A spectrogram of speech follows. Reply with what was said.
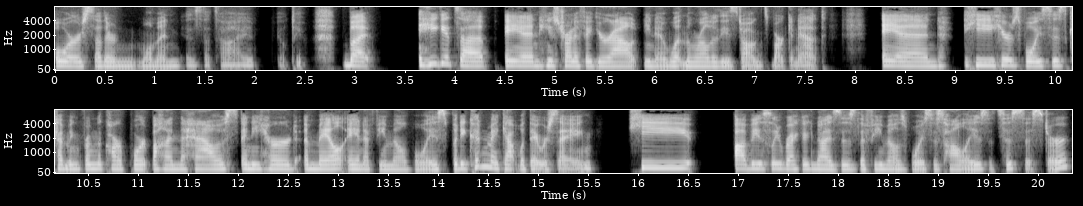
or Southern woman, because that's how I too. But he gets up and he's trying to figure out, you know, what in the world are these dogs barking at? And he hears voices coming from the carport behind the house, and he heard a male and a female voice, but he couldn't make out what they were saying. He obviously recognizes the female's voice as Holly's, it's his sister.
